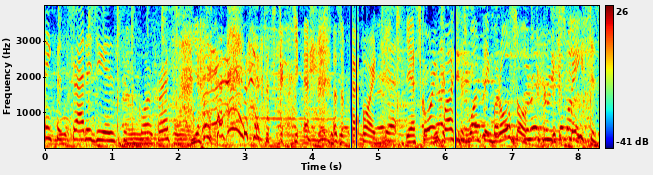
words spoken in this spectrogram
I think the strategy is to score first. Yeah, that's, yeah, that's a fair point. Yeah. scoring first is one thing, but also the space is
